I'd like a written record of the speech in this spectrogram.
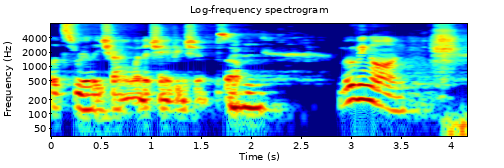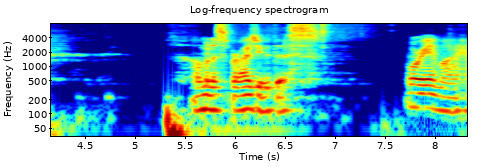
let's really try and win a championship." So Mhm. moving on, I'm gonna surprise you with this, or am I?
